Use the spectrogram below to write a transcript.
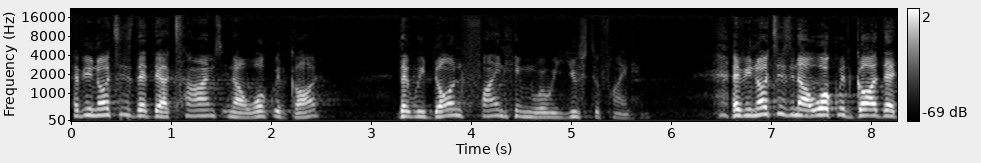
Have you noticed that there are times in our walk with God that we don't find him where we used to find him? Have you noticed in our walk with God that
